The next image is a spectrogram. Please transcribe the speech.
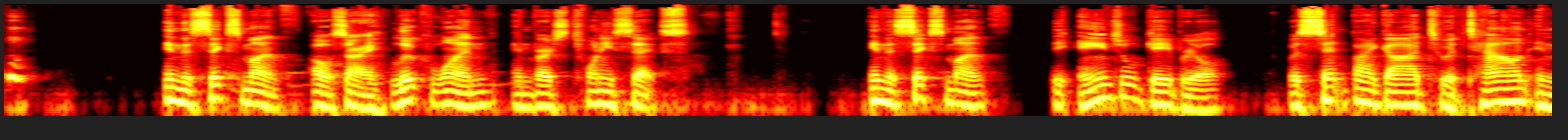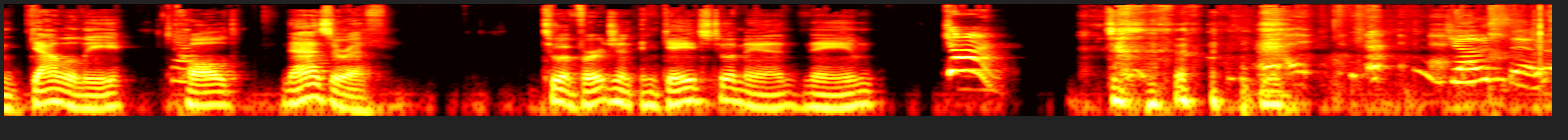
In the sixth month, oh, sorry, Luke 1 and verse 26. In the sixth month, the angel Gabriel was sent by God to a town in Galilee called Nazareth to a virgin engaged to a man named John. Joseph.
